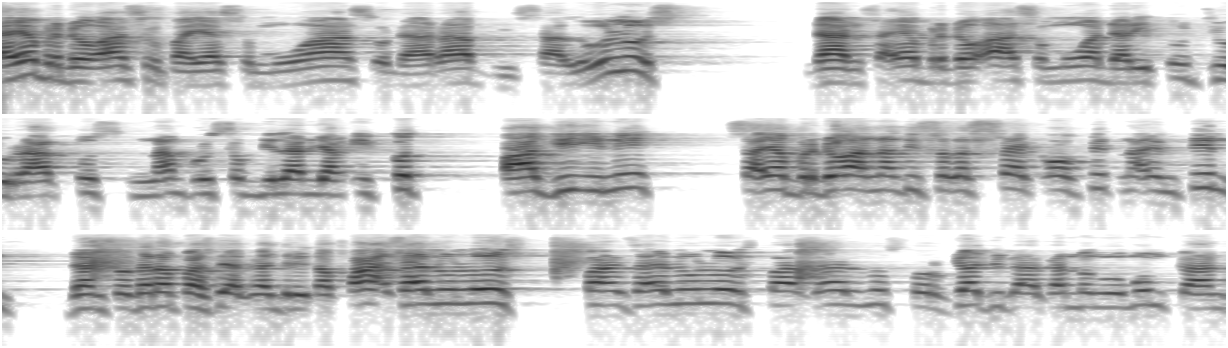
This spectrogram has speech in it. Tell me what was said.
Saya berdoa supaya semua saudara bisa lulus dan saya berdoa semua dari 769 yang ikut pagi ini saya berdoa nanti selesai COVID-19 dan saudara pasti akan cerita, Pak saya lulus, Pak saya lulus, Pak saya lulus. Surga juga akan mengumumkan,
